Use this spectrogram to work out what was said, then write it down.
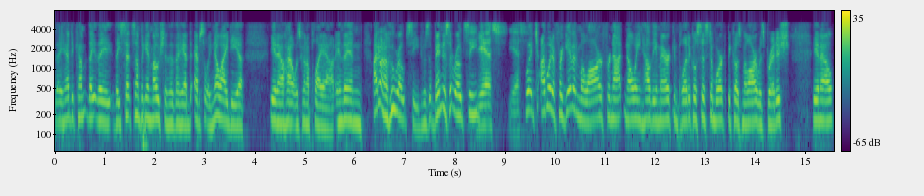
they had to come they they they set something in motion that they had absolutely no idea, you know, how it was going to play out. And then I don't know who wrote Siege. Was it Bendis that wrote Siege? Yes, yes. Which I would have forgiven Millar for not knowing how the American political system worked because Millar was British, you know.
